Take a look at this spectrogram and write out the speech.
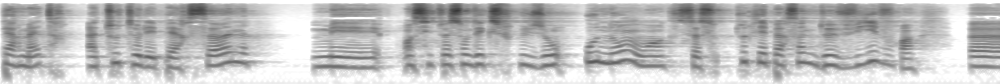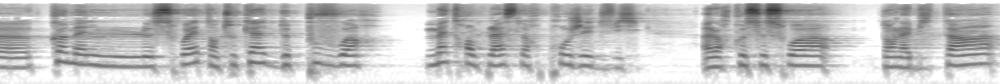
permettre à toutes les personnes mais en situation d'exclusion ou non, hein, toutes les personnes de vivre euh, comme elles le souhaitent, en tout cas de pouvoir mettre en place leur projet de vie. Alors que ce soit dans l'habitat,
